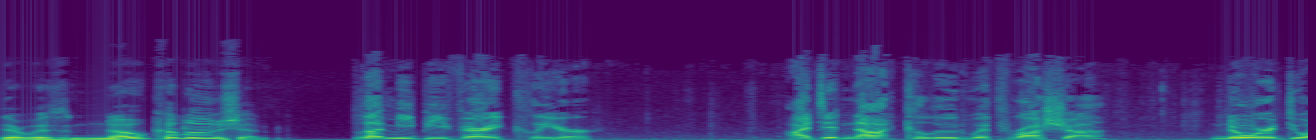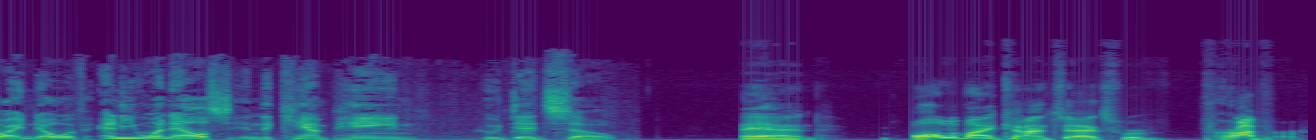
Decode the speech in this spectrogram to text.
There was no collusion. Let me be very clear. I did not collude with Russia, nor do I know of anyone else in the campaign who did so. And all of my contacts were proper.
